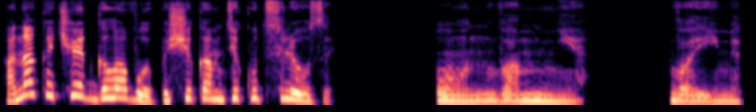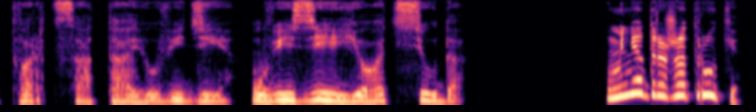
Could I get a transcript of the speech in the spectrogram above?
Она качает головой, по щекам текут слезы. Он во мне. Во имя Творца, Тай, уведи, увези ее отсюда. У меня дрожат руки,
